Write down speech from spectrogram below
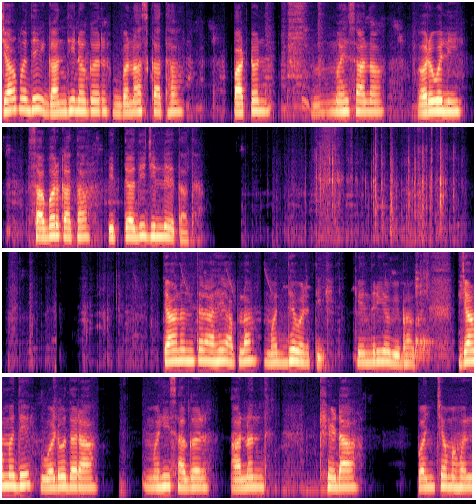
ज्यामध्ये गांधीनगर बनासकाथा पाटण मेहसाणा अरवली साबरकाथा इत्यादी जिल्हे येतात. त्यानंतर आहे आपला मध्यवर्ती केंद्रीय विभाग ज्यामध्ये वडोदरा महिसागर आनंद खेडा पंचमहल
